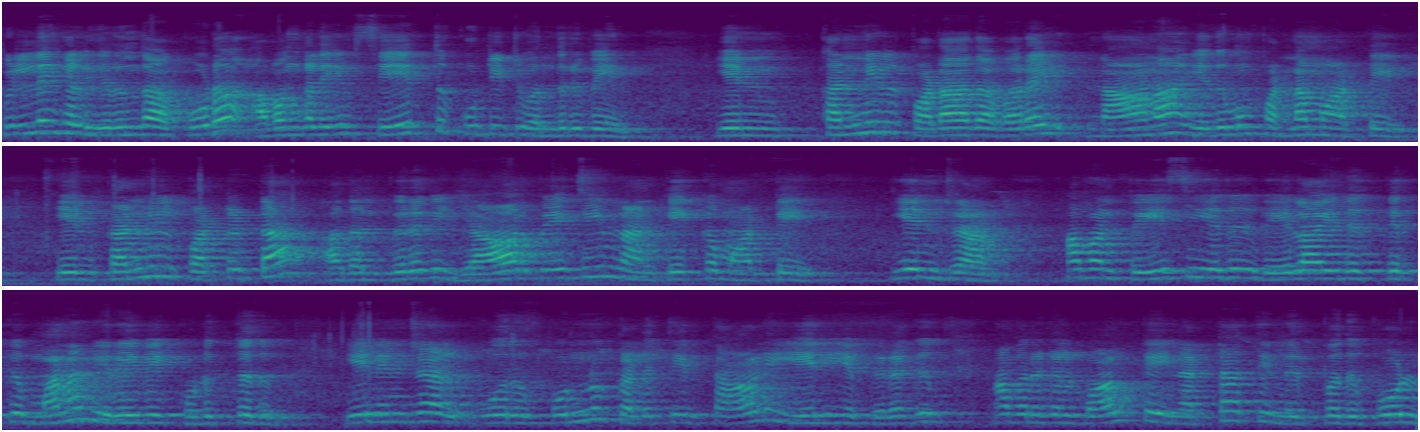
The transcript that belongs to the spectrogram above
பிள்ளைகள் இருந்தால் கூட அவங்களையும் சேர்த்து கூட்டிட்டு வந்துடுவேன் என் கண்ணில் படாத வரை நானாக எதுவும் பண்ண மாட்டேன். என் கண்ணில் பட்டுட்டா அதன் பிறகு யார் பேச்சையும் நான் கேட்க மாட்டேன் என்றான். அவன் பேசியது வேலாயுதத்திற்கு மன நிறைவை கொடுத்தது. ஏனென்றால் ஒரு பொண்ணு கழுத்தில் தாலி ஏறிய பிறகு அவர்கள் வாழ்க்கை நட்டாத்தில் நிற்பது போல்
